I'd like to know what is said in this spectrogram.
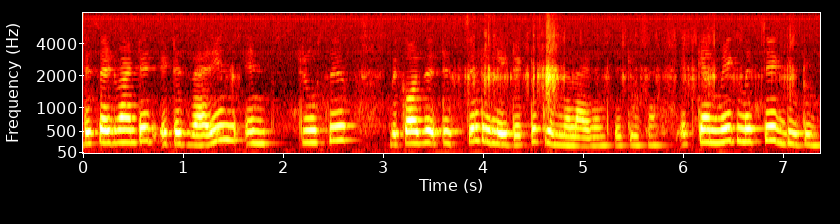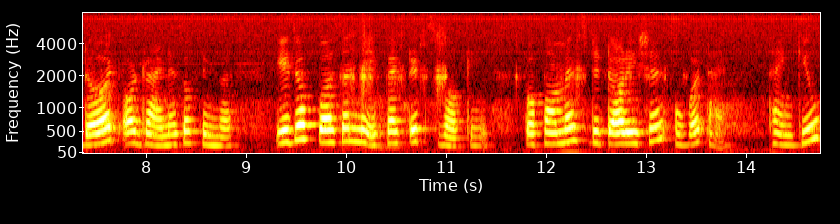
Disadvantage it is very intrusive because it is still related to criminal identification. It can make mistake due to dirt or dryness of finger. Age of person may affect its working. Performance deterioration over time thank you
